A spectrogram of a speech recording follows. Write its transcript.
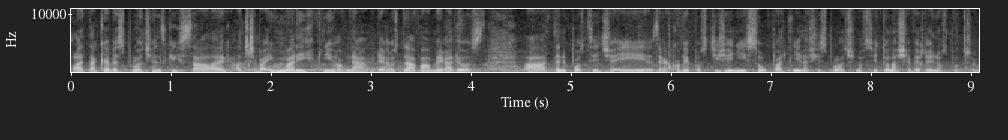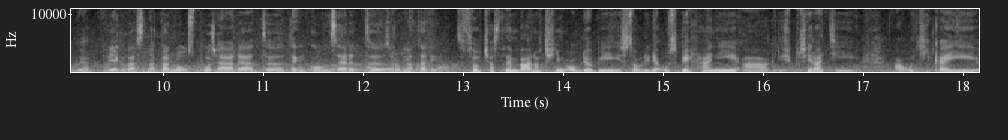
ale také ve společenských sálech a třeba i v malých knihovnách, kde rozdáváme radost a ten pocit, že i zrakově postižení jsou platní naší společnosti. To naše veřejnost potřebuje. Jak vás napadlo uspořádat eh, ten koncert eh, zrovna tady? V současném vánočním období jsou lidé uspěchaní a když přiletí a utíkají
